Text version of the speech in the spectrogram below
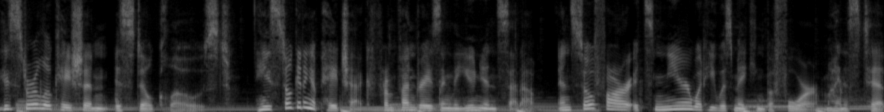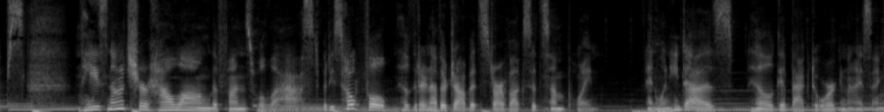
his store location is still closed. He's still getting a paycheck from fundraising the union set up, and so far it's near what he was making before, minus tips. He's not sure how long the funds will last, but he's hopeful he'll get another job at Starbucks at some point. And when he does, he'll get back to organizing.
